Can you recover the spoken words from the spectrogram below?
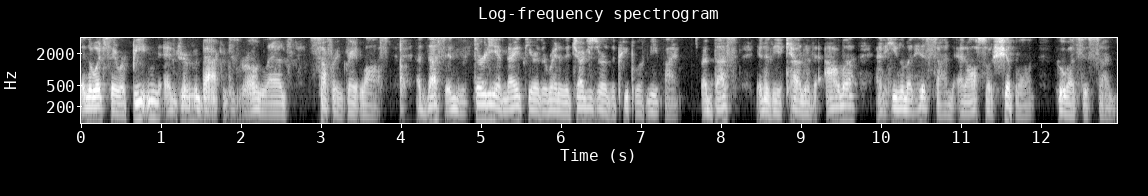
in the which they were beaten and driven back into their own lands, suffering great loss. And thus in the thirty and ninth year of the reign of the judges of the people of Nephi. And thus into the account of Alma and Helaman his son, and also Shiblon, who was his son.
